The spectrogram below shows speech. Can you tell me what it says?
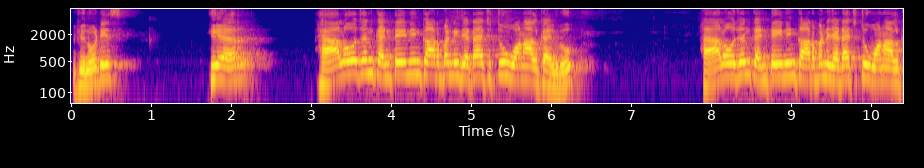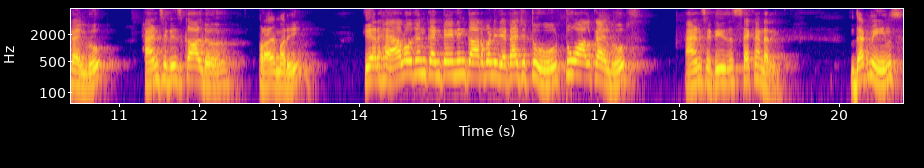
If you notice here halogen containing carbon is attached to one alkyl group. Halogen containing carbon is attached to one alkyl group. Hence it is called uh, primary here halogen containing carbon is attached to two alkyl groups hence it is secondary. That means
